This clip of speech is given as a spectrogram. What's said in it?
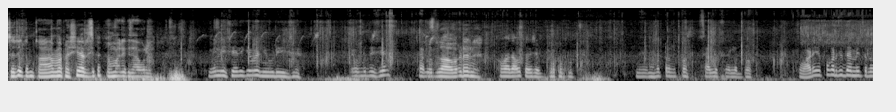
જરી કેમ તો આ અમારા શેર છે, અમારે જ આ ઓલો મિની શેરી કેવાય ને, ઉડી છે. એવું બધું છે? ચાલો આવડે ને અવાજ આવતો હોય છે. ને મોટર પણ ચાલુ છે લગભગ. વાડીએ પકડી દીધા મિત્રો.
